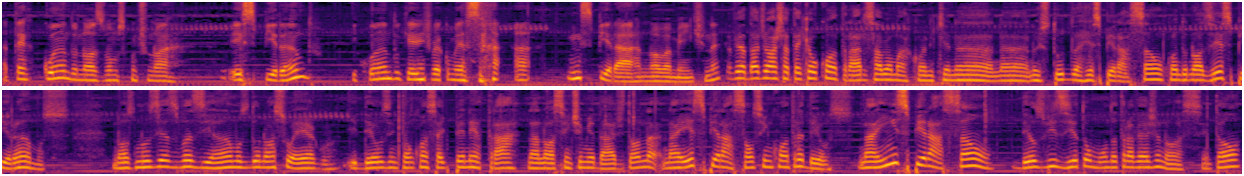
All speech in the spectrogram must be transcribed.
até quando nós vamos continuar expirando? E quando que a gente vai começar a inspirar novamente, né? Na verdade, eu acho até que é o contrário, sabe, Marconi? Que na, na- no estudo da respiração, quando nós expiramos, nós nos esvaziamos do nosso ego. E Deus então consegue penetrar na nossa intimidade. Então, na, na expiração se encontra Deus. Na inspiração, Deus visita o mundo através de nós. Então,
